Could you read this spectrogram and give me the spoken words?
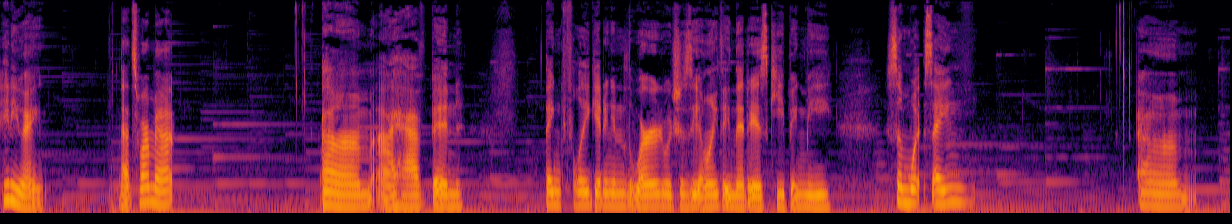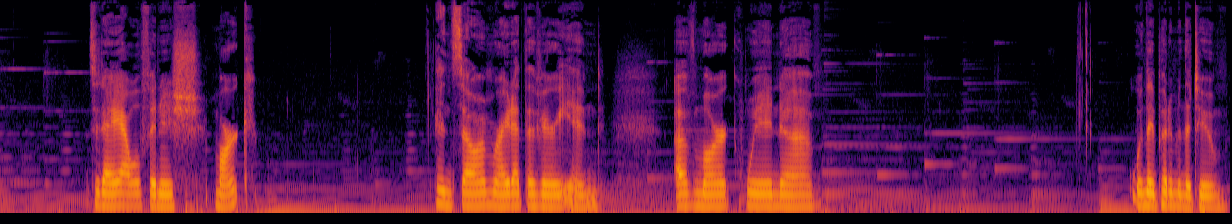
anyway, that's where I'm at. Um, I have been thankfully getting into the word, which is the only thing that is keeping me somewhat sane um, today I will finish Mark. And so I'm right at the very end of Mark when uh, when they put him in the tomb.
